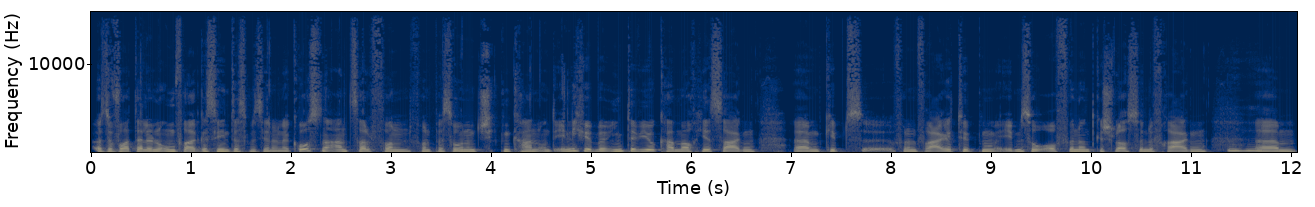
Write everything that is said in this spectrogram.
Also Vorteile einer Umfrage sind, dass man sie in einer großen Anzahl von, von Personen schicken kann und ähnlich wie beim Interview kann man auch hier sagen, ähm, gibt es äh, von den Fragetypen ebenso offene und geschlossene Fragen. Mhm. Ähm,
